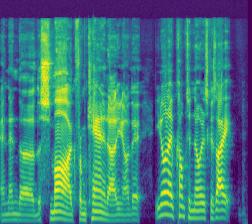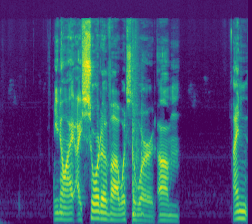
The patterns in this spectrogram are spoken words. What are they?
and then the the smog from canada you know the you know what i've come to notice? Because i you know i i sort of uh what's the word? Um I,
